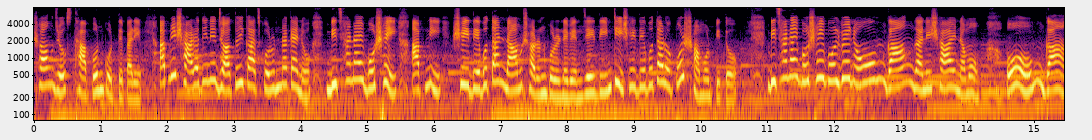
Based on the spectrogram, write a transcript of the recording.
সংযোগ স্থাপন করতে পারে। আপনি সারাদিনে যতই কাজ করুন না কেন, বিছানায় বসেই আপনি সেই দেবতার নাম স্মরণ করে নেবেন, যেই দিনটি সেই দেবতার ওপর সমর্পিত। বিছানায় বসেই বলবেন, ওম গাং গণেশায় নমো, ওম গাং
